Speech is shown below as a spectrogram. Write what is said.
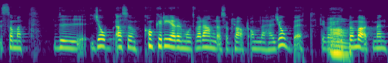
som att vi jobb, alltså konkurrerade mot varandra såklart om det här jobbet. Det var uppenbart. Men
